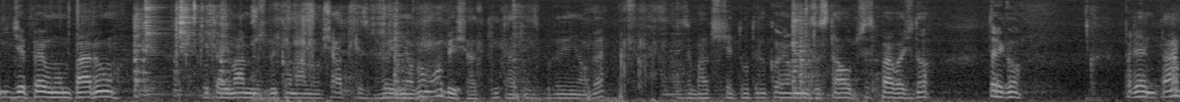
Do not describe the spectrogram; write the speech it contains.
idzie pełną parą. Tutaj mam już wykonaną siatkę zbrojeniową, obie siatki takie zbrojeniowe. Zobaczcie, tu tylko ją zostało przyspawać do tego pręta.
